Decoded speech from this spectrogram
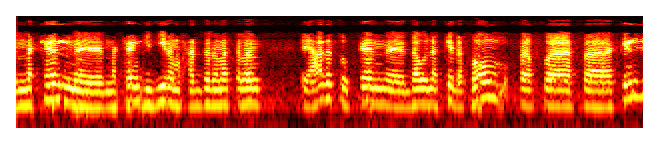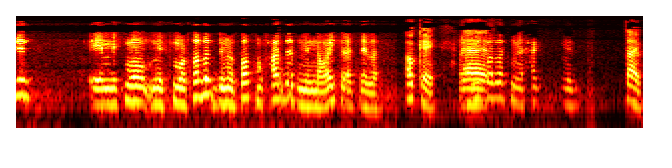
مكان آه، مكان جزيرة محددة مثلا آه، عدد سكان آه، دولة كده. فهم ف- ف- ف Kngine آه، مش مش مرتبط بنطاق محدد من نوعية الأسئلة. أوكي. آه، من طيب.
